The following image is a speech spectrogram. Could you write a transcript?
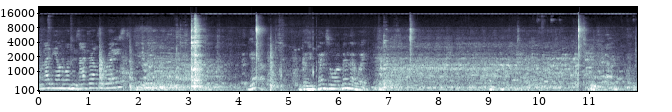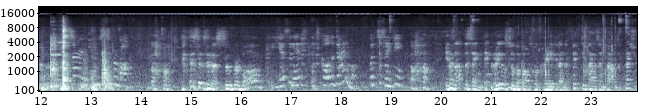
Am I the only one whose eyebrows are raised? Yeah, because your pencil have been that way. Sorry, Super Ball. Oh, this isn't a Super Ball. Yes, it is. It's called a dynamo. But it's the same thing. Oh, it's not the same thing. Real Super Balls were created under 50,000 pounds of pressure.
